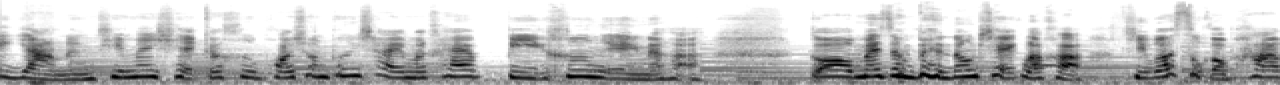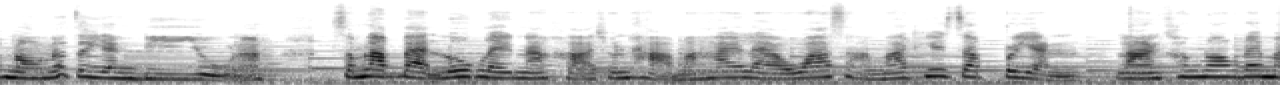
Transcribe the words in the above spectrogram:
อีกอย่างหนึ่งที่ไม่เช็คก็คือเพราะชนเพิ่งใช้มาแค่ปีครึ่งเองนะคะ ก็ไม่จำเป็นต้องเช็คแล้วค่ะ คิดว่าสุขภาพน้องน่าจะยังดีอยู่นะสำหรับแบตลูกเล็กนะคะ ชนถามมาให้แล้วว่าสามารถที่จะเปลี่ยนร้านข้างนอกได้ไหม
